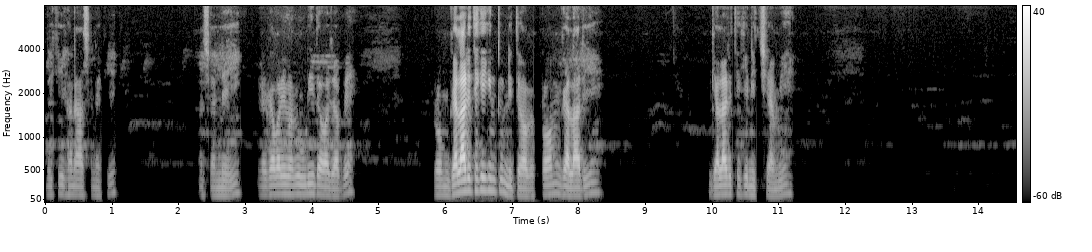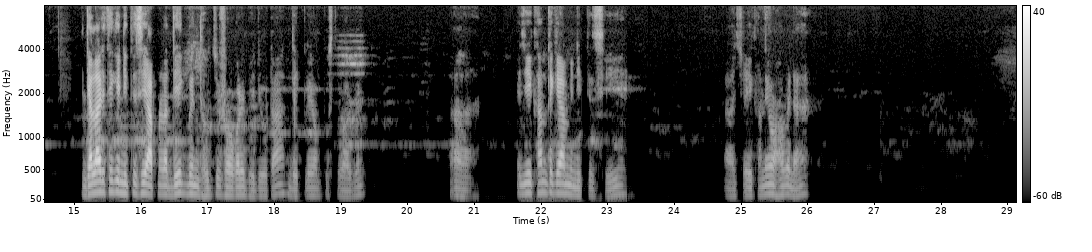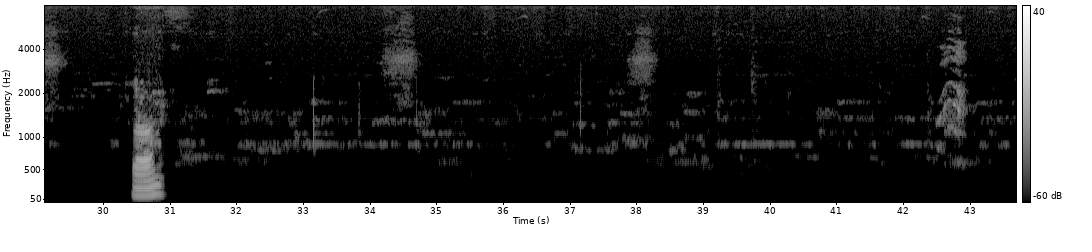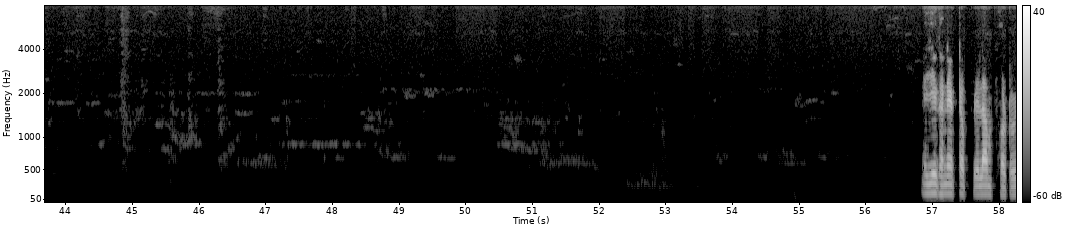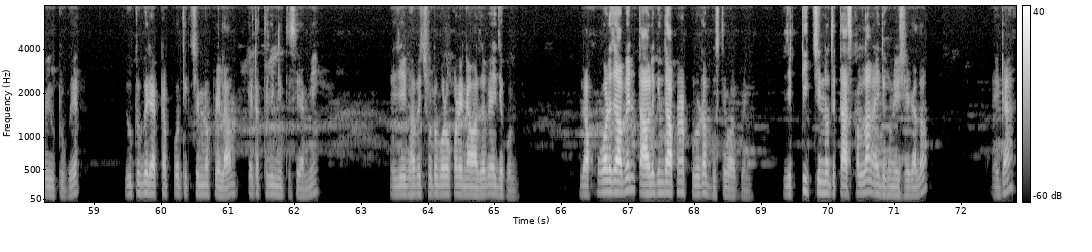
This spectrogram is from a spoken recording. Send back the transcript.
দেখি এখানে আছে নাকি? আচ্ছা নেই। এটাকে আবার এইভাবে উড়িয়ে দেওয়া যাবে। ফ্রম গ্যালারি থেকে কিন্তু নিতে হবে। ফ্রম গ্যালারি গ্যালারি থেকে নিচ্ছি আমি। গ্যালারি থেকে নিতেছি, আপনারা দেখবেন ধৈর্য সহকারে ভিডিওটা, দেখলে বুঝতে পারবেন। এই যে এখান থেকে আমি নিতেছি আচ্ছা এখানেও হবে না। এই যে এখানে একটা পেলাম ফটো ইউটিউবের ইউটিউবের একটা প্রতীক চিহ্ন পেলাম, এটা থেকে নিতেছি আমি। এই যে এইভাবে ছোটো বড় করে নেওয়া যাবে, এই দেখুন। লক্ষ্য করে যাবেন, তাহলে কিন্তু আপনারা পুরোটা বুঝতে পারবেন। যে টিক চিহ্নতে টাচ করলাম, এই দেখুন এসে গেল। এটা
